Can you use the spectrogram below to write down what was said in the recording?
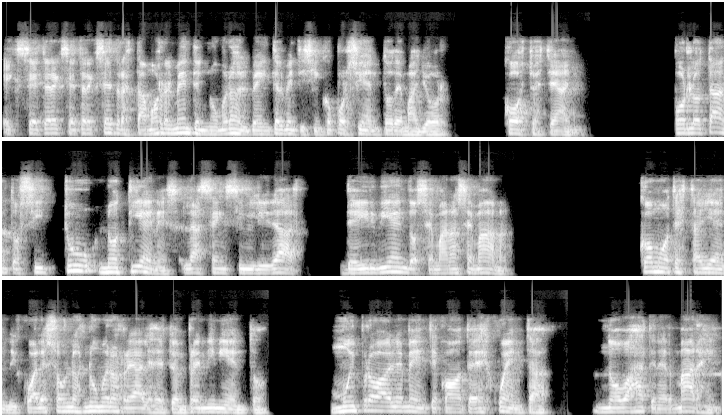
etcétera, etcétera, etcétera, estamos realmente en números del 20 al 25% de mayor costo este año. Por lo tanto, si tú no tienes la sensibilidad de ir viendo semana a semana cómo te está yendo y cuáles son los números reales de tu emprendimiento, muy probablemente cuando te des cuenta no vas a tener margen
